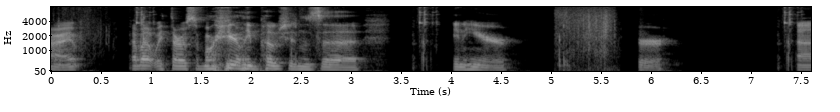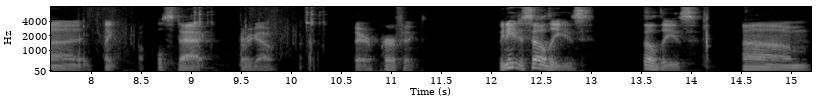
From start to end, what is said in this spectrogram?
Alright. How about we throw some more healing potions uh, in here? Sure. Uh, like a whole stack. There we go. There, perfect. We need to sell these. Sell these. Um,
